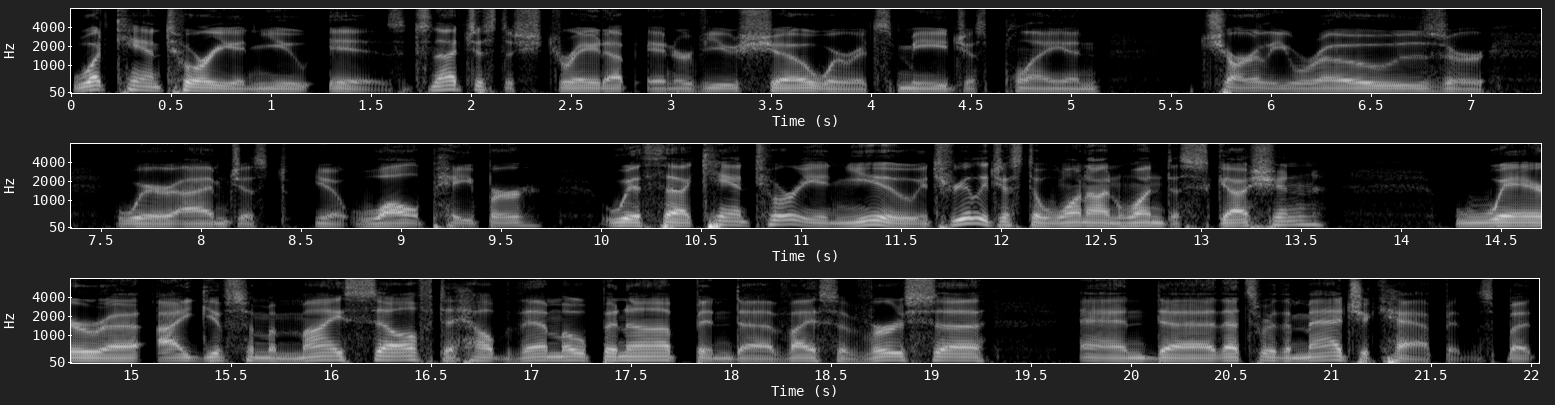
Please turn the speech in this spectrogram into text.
what Cantore and You is. It's not just a straight up interview show where it's me just playing Charlie Rose or where I'm just, you know, wallpaper. With uh, Cantore and You, it's really just a one on one discussion where uh, I give some of myself to help them open up and uh, vice versa. And uh, that's where the magic happens. But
